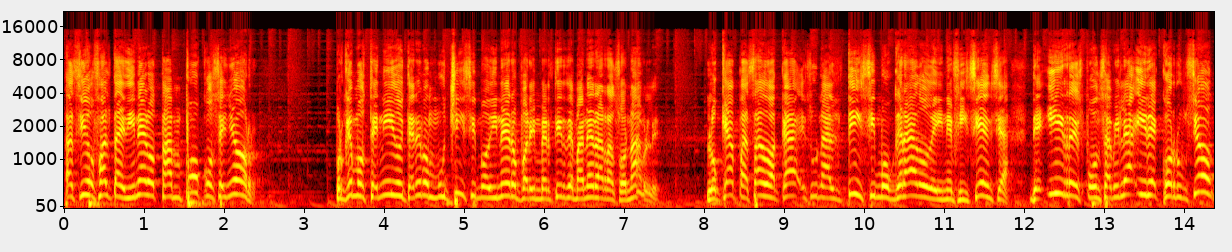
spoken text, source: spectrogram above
¿Ha sido falta de dinero? Tampoco, señor. Porque hemos tenido y tenemos muchísimo dinero para invertir de manera razonable. Lo que ha pasado acá es un altísimo grado de ineficiencia, de irresponsabilidad y de corrupción.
